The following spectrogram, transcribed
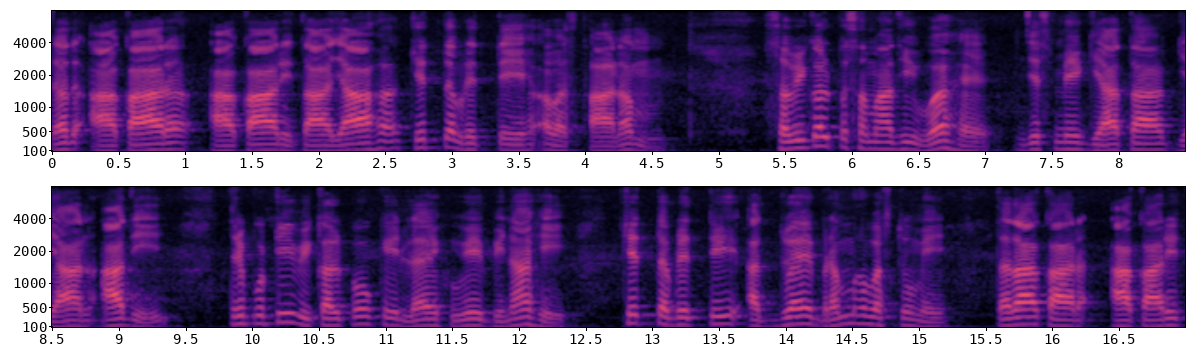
तद आकार आकारिताया चित्तवृत्ते अवस्थानम। सविकल्प समाधि वह है, जिसमें ज्ञाता, ज्ञान आदि त्रिपुटी विकल्पों के लय हुए बिना ही चित्तवृत्ति अद्वय ब्रह्म वस्तु में तदाकार आकारित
